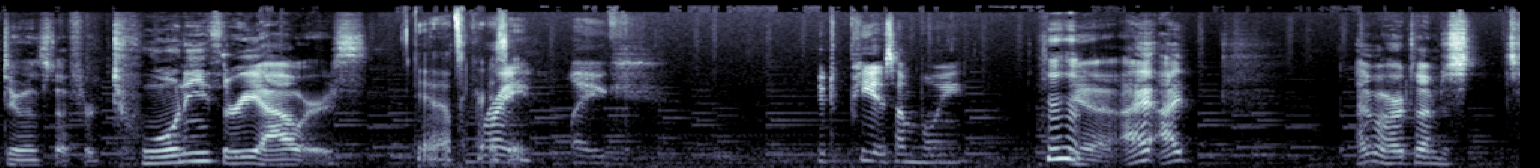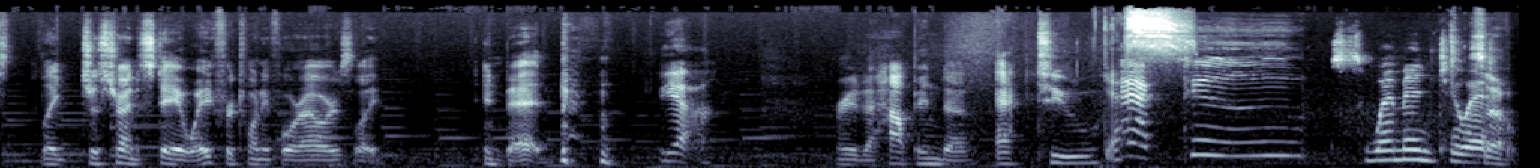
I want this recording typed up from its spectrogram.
doing stuff for 23 hours. Yeah, that's crazy. Right. Like, you have to pee at some point. yeah, I, I I have a hard time just like just trying to stay awake for 24 hours like in bed. Yeah. Ready to hop into act 2. Yes. Swim into it. So,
